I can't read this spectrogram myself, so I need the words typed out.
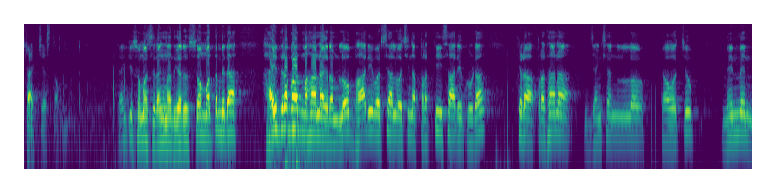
స్టార్ట్ చేస్తాం అనమాట thank you so much Ranganath గారు. సో మొత్తం మీద హైదరాబాద్ మహానగరంలో భారీ వర్షాలు వచ్చిన ప్రతిసారి కూడా ఇక్కడ ప్రధాన జంక్షన్లో కావచ్చు మెయిన్ మెయిన్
